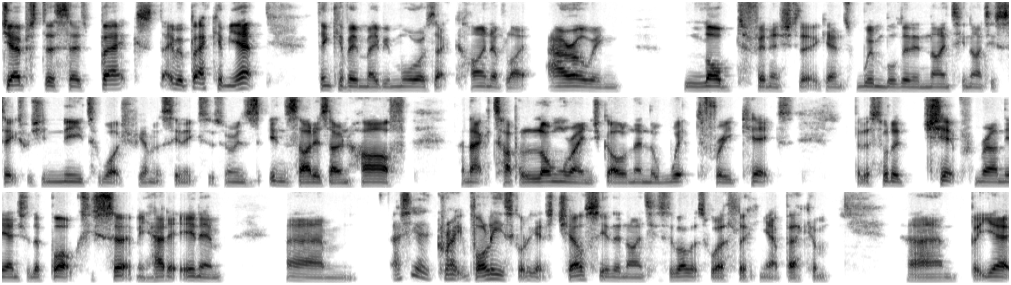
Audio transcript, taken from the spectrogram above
Jebster says Becks. David Beckham, yeah think of him maybe more as that kind of like arrowing lobbed finish that against Wimbledon in 1996, which you need to watch if you haven't seen it because it's inside his own half and that type of long range goal and then the whipped free kicks. But the sort of chip from around the edge of the box, he certainly had it in him. Um, actually, a great volley he scored against Chelsea in the 90s as well. That's worth looking at Beckham. Um, but yeah,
